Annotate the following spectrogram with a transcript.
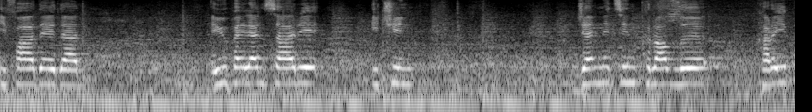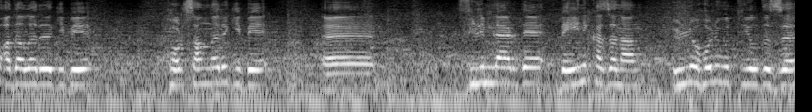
ifade eden Eyüp El Ensari için Cennetin Krallığı, Karayip Adaları gibi, Korsanları gibi eee, filmlerde beğeni kazanan ünlü Hollywood yıldızı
